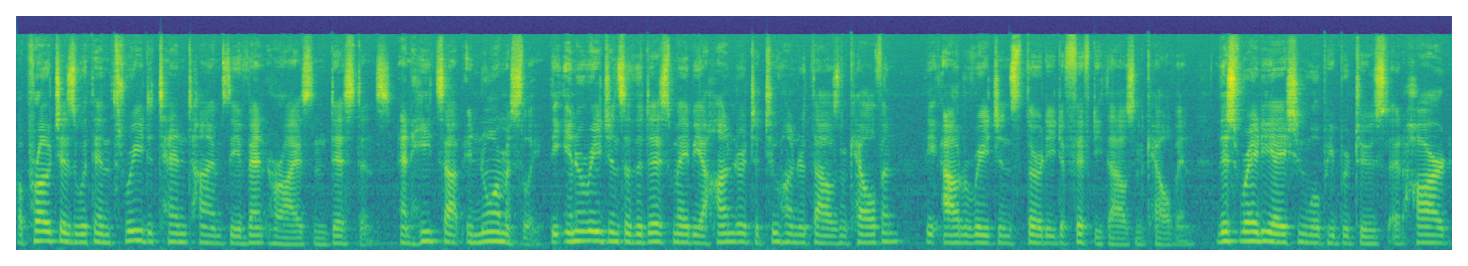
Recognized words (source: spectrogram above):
approaches within 3 to 10 times the event horizon distance and heats up enormously. The inner regions of the disk may be 100 to 200,000 Kelvin, the outer regions 30 to 50,000 Kelvin. This radiation will be produced at hard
